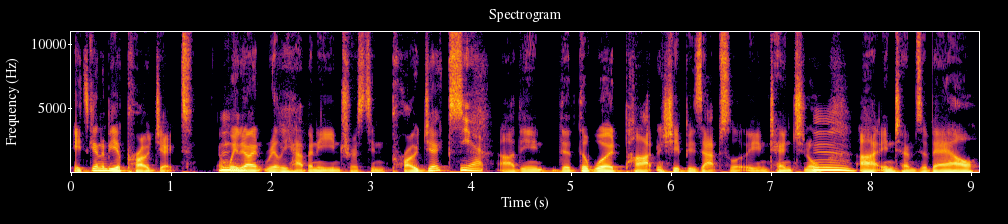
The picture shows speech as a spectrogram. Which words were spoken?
it's going to be a project. And we don't really have any interest in projects. Yep. Uh, the, the the word partnership is absolutely intentional uh, in terms of our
